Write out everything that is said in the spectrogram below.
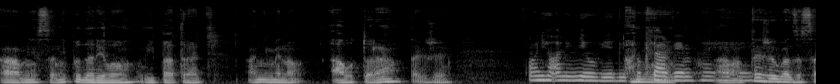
a mne sa nepodarilo vypatrať ani meno autora, takže oni ho ani neuviedli, ani pokiaľ ne. viem. Hej, áno, hej. Takže uvádza sa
